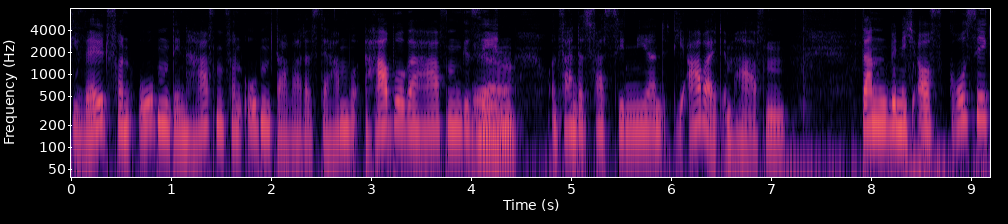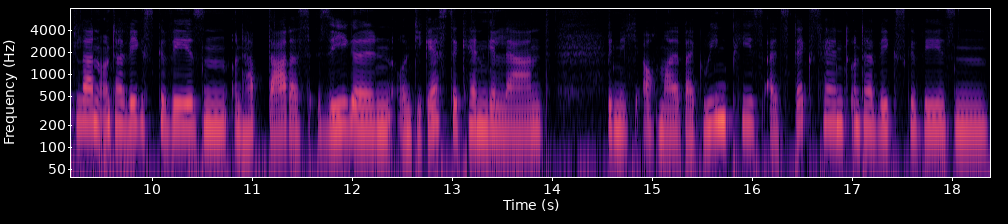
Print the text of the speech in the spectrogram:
die Welt von oben, den Hafen von oben, da war das der Hamburg, Harburger Hafen gesehen ja. und fand es faszinierend, die Arbeit im Hafen. Dann bin ich auf Großseglern unterwegs gewesen und habe da das Segeln und die Gäste kennengelernt. Bin ich auch mal bei Greenpeace als Deckshand unterwegs gewesen.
